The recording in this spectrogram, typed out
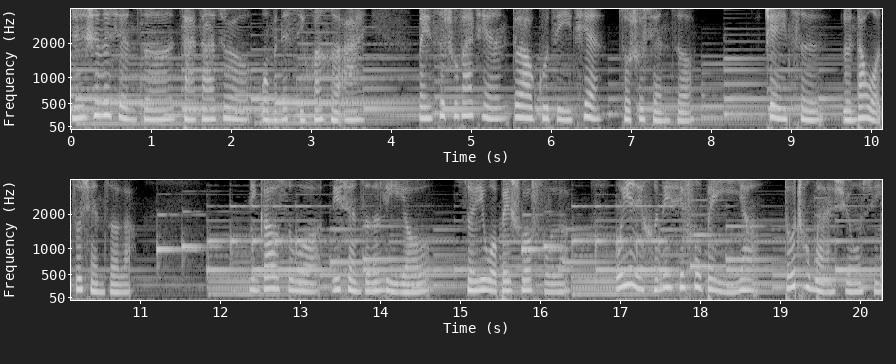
人生的选择夹杂着我们的喜欢和爱，每次出发前都要顾及一切做出选择。这一次轮到我做选择了。你告诉我你选择的理由，所以我被说服了。我也和那些父辈一样，都充满了虚荣心。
